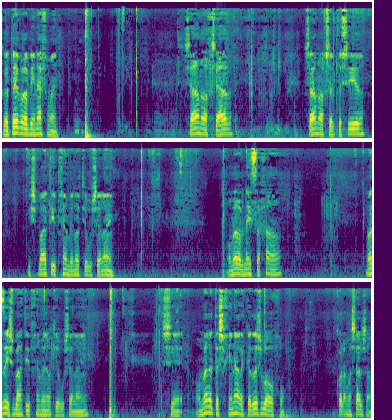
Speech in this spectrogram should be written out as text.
כותב רבי נחמן, שרנו עכשיו, שרנו עכשיו את השיר, השבעתי אתכם בנות ירושלים. אומר אבני יששכר, מה זה השבעתי אתכם בנות ירושלים? שאומרת השכינה לקדוש ברוך הוא, כל המשל שם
